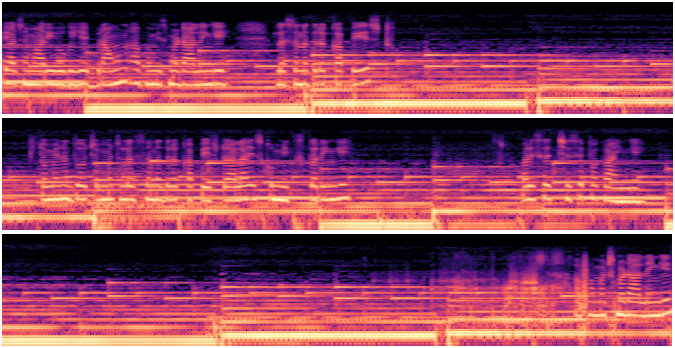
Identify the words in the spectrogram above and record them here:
प्याज हमारी हो गई है ब्राउन। अब हम इसमें डालेंगे लहसुन अदरक का पेस्ट। तो मैंने दो चम्मच लहसुन अदरक का पेस्ट डाला है इसको मिक्स करेंगे और इसे अच्छे से पकाएँगे। अब हम इसमें डालेंगे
